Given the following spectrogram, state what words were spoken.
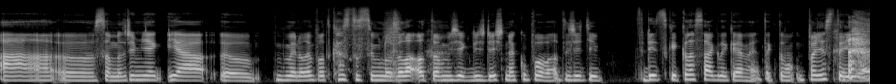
A uh, samozřejmě já uh, v minulém podcastu si mluvila o tom, že když jdeš nakupovat, že ti vždycky klesá glykemie, tak to mám úplně stejně.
